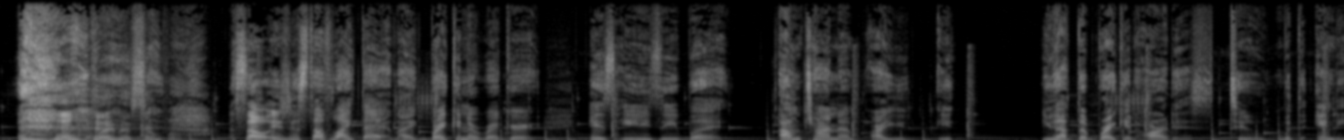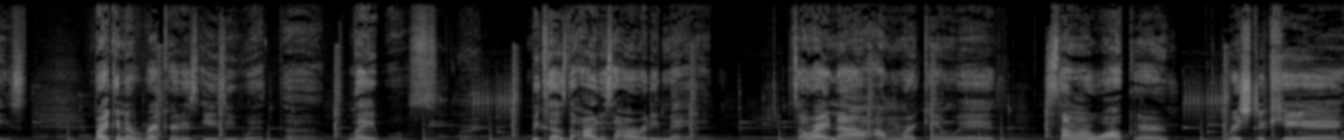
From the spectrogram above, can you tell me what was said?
plain and simple. So it's just stuff like that. Like breaking a record is easy, but I'm trying to. Are you? you you have to break an artist too with the indies. Breaking a record is easy with the labels Right. because the artists are already made. So right now I'm working with Summer Walker, Rich the Kid,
